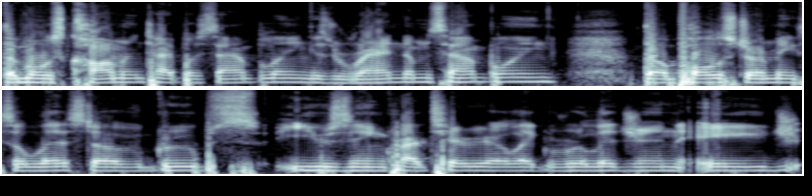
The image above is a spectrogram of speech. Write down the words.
The most common type of sampling is random sampling. The pollster makes a list of groups using criteria like religion, age,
